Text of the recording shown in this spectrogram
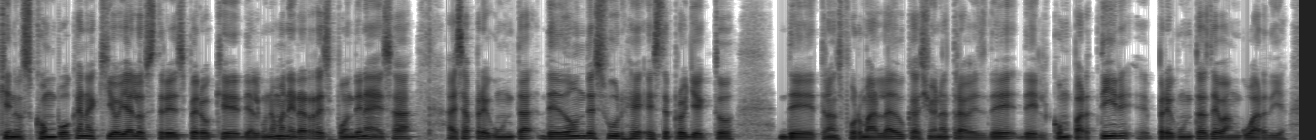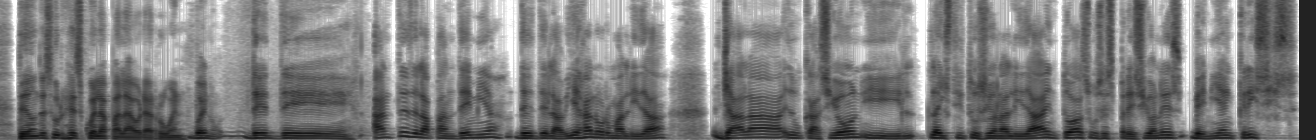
que nos convocan aquí hoy a los tres, pero que de alguna manera responden a esa, a esa pregunta, ¿de dónde surge este proyecto de transformar la educación a través de, del compartir eh, preguntas de vanguardia. ¿De dónde surge Escuela Palabra, Rubén? Bueno, desde antes de la pandemia, desde la vieja normalidad, ya la educación y la institucionalidad en todas sus expresiones venía en crisis.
